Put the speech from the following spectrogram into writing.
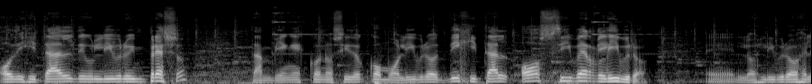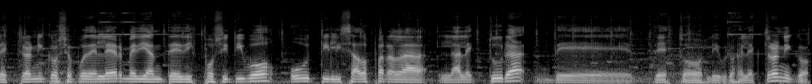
o digital de un libro impreso. También es conocido como libro digital o ciberlibro. Eh, los libros electrónicos se pueden leer mediante dispositivos utilizados para la, lectura de, estos libros electrónicos.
